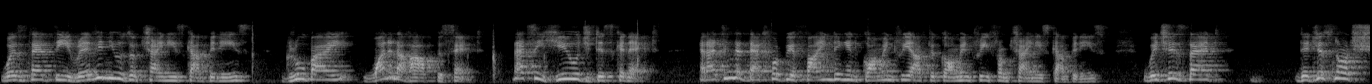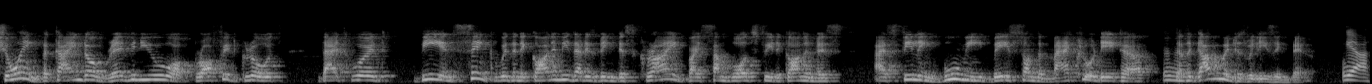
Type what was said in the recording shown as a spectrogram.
was that the revenues of Chinese companies grew by 1.5%. That's a huge disconnect. And I think that that's what we're finding in commentary after commentary from Chinese companies, which is that they're just not showing the kind of revenue or profit growth that would be in sync with an economy that is being described by some Wall Street economists as feeling boomy based on the macro data mm-hmm. that the government is releasing there. Yeah.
